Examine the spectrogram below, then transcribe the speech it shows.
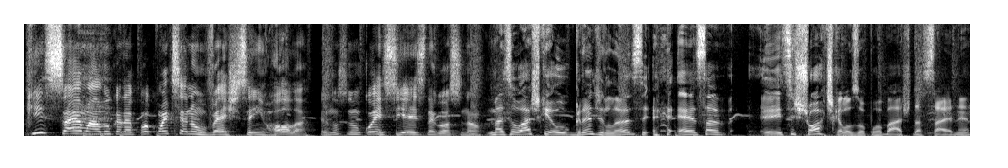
Que saia maluca depois, como é que você não veste? Você enrola? Eu não, não conhecia esse negócio, não. Mas eu acho que o grande lance é essa... Esse short que ela usou por baixo da saia, né?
